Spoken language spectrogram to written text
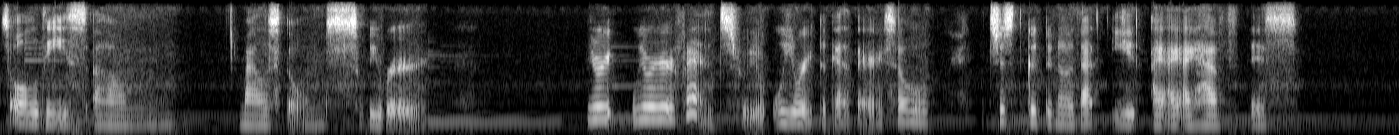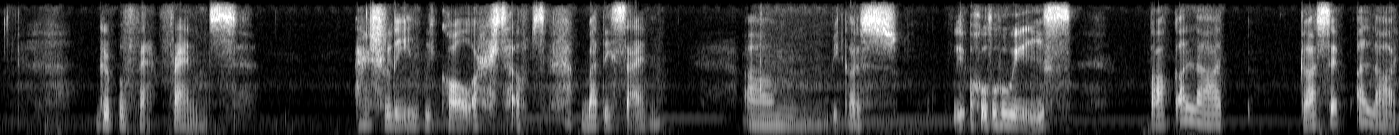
So all these um, milestones, we were we were we were friends. We, we were together. So it's just good to know that you I I, I have this group of friends. Actually, we call ourselves Batisan um, because we always talk a lot, gossip a lot.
